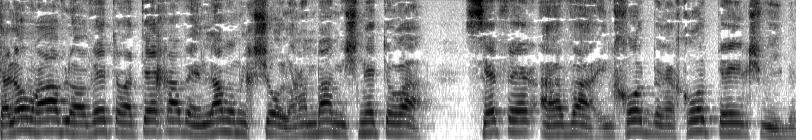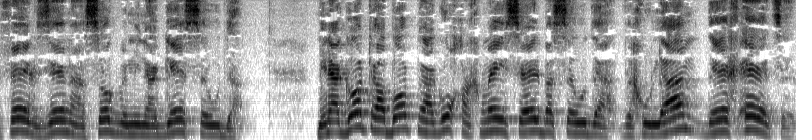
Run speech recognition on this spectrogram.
שלום רב לא אוהב תורתך ואין למו מכשול, הרמב"ם משנה תורה, ספר אהבה, הלכות ברכות, פרק שביעי. בפרק זה נעסוק במנהגי סעודה. מנהגות רבות נהגו חכמי ישראל בסעודה, וכולם דרך ארץ הם,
